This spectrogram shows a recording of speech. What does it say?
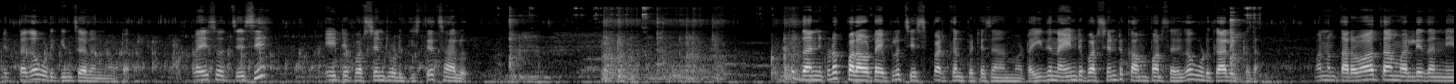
మెత్తగా ఉడికించాలన్నమాట. రైస్ వచ్చేసి ఎయిటీ పర్సెంట్ ఉడికిస్తే చాలు అంటే దాన్ని కూడా పలావ్ టైప్లో చేసి పట్టుకొని పెట్టేశాను అనమాట ఇది నైంటీ పర్సెంట్ కంపల్సరీగా ఉడకాలి ఇక్కడ. మనం తర్వాత మళ్ళీ దాన్ని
